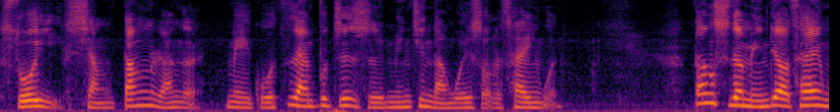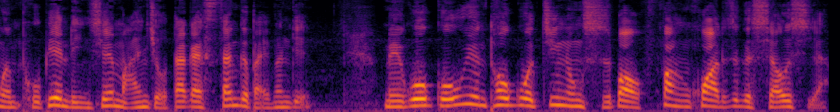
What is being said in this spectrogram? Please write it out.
所以想当然尔，美国自然不支持民进党为首的蔡英文。当时的民调，蔡英文普遍领先马英九大概三个百分点，美国国务院透过《金融时报》放话的这个消息啊，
